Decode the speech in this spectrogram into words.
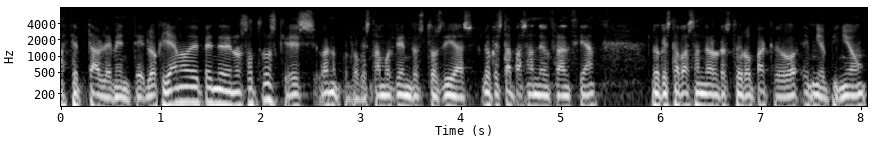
aceptablemente. Lo que ya no depende de nosotros, que es bueno, pues lo que estamos viendo estos días, lo que está pasando en Francia, lo que está pasando en el resto de Europa, creo, en mi opinión,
